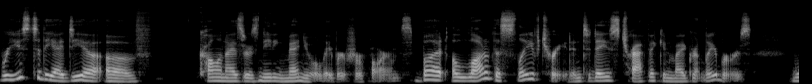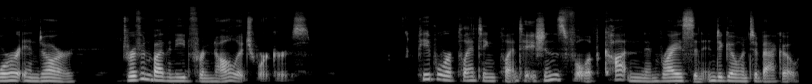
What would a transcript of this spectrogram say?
We're used to the idea of colonizers needing manual labor for farms, but a lot of the slave trade and today's traffic in migrant laborers were and are driven by the need for knowledge workers. People were planting plantations full of cotton and rice and indigo and tobacco.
